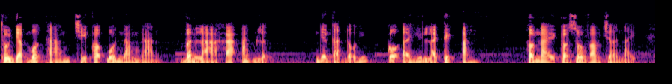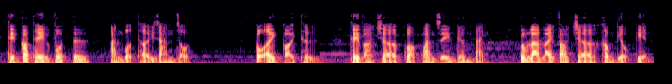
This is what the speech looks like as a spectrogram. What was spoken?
Thu nhập một tháng chỉ có 4-5 ngàn, Vẫn là khá áp lực. Nhưng cả nỗi, cô ấy lại thích ăn. Hôm nay có số vào trời này Thì có thể vô tư ăn một thời gian rồi. Cô ấy coi thử, Thì voucher của quán dê nướng này Cũng là loại voucher không điều kiện.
